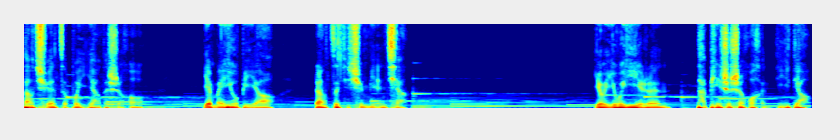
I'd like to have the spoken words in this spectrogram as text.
当圈子不一样的时候，也没有必要让自己去勉强。有一位艺人，他平时生活很低调，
